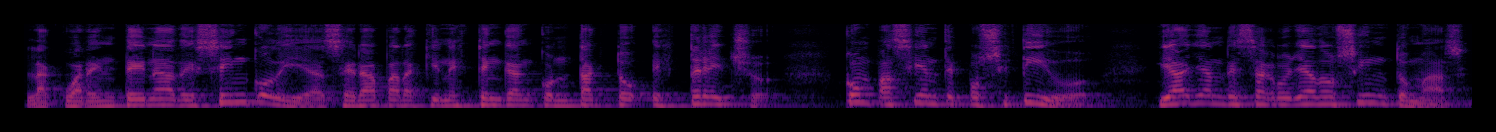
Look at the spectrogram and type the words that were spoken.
La cuarentena de cinco días será para quienes tengan contacto estrecho con paciente positivo y hayan desarrollado síntomas,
